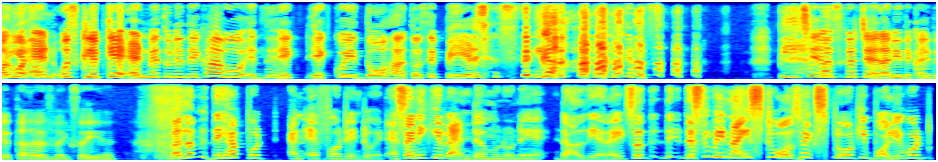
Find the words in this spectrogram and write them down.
और वो know- एंड उस क्लिप के एंड में तूने देखा वो एक एक कोई दो हाथों से पेड़ जैसे पीछे उसका चेहरा नहीं दिखाई देता। है लाइक सही है। मतलब they have put an effort into it ऐसा नहीं कि रैंडम उन्होंने डाल दिया right so this will be nice to also explore कि बॉलीवुड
